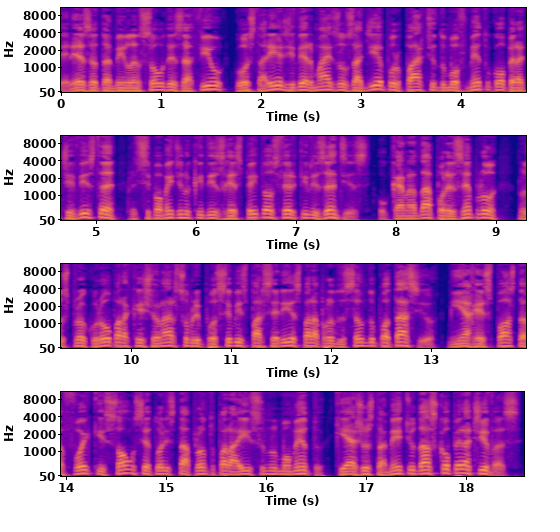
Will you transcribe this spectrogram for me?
Tereza também lançou o desafio, gostaria de ver mais ousadia por parte do movimento cooperativista, principalmente no que diz respeito aos fertilizantes. O Canadá, por exemplo, nos procurou para questionar sobre possíveis parcerias para a produção do potássio. Minha resposta foi que só um setor está pronto para isso no momento, que é justamente o das cooperativas.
